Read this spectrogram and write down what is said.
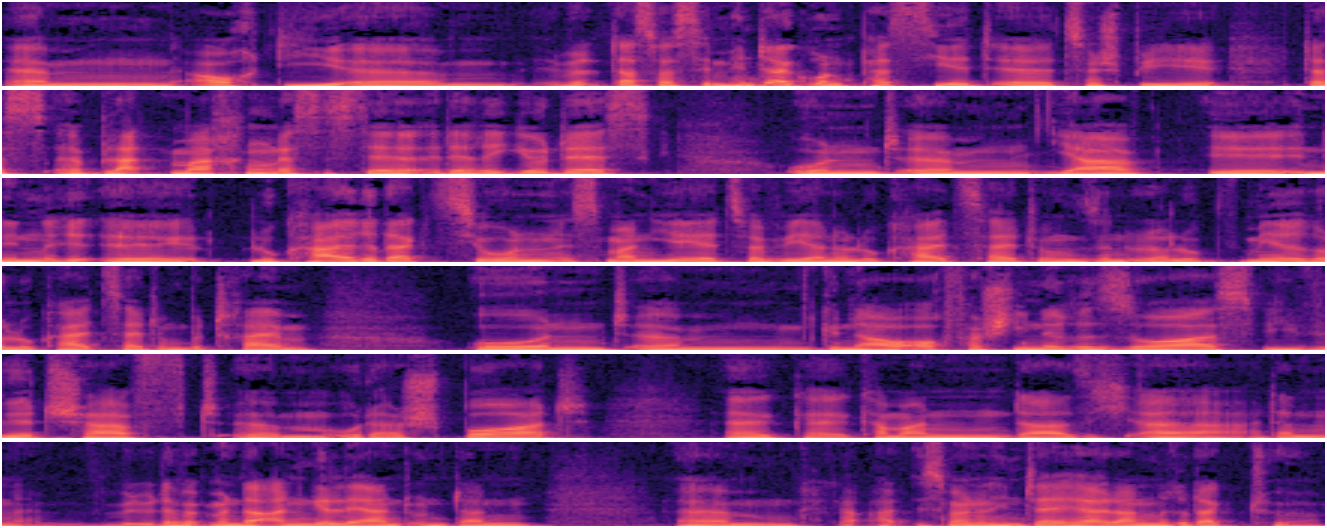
ähm, auch die, ähm, das, was im Hintergrund passiert, äh, zum Beispiel das äh, Blatt machen, das ist der, der Regiodesk. Und ähm, ja, äh, in den äh, Lokalredaktionen ist man hier jetzt, weil wir ja eine Lokalzeitung sind oder lo mehrere Lokalzeitungen betreiben. Und ähm, genau auch verschiedene Ressorts wie Wirtschaft oder Sport äh, kann man da sich äh, dann, da wird man da angelernt und dann ähm, ist man hinterher dann Redakteur.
